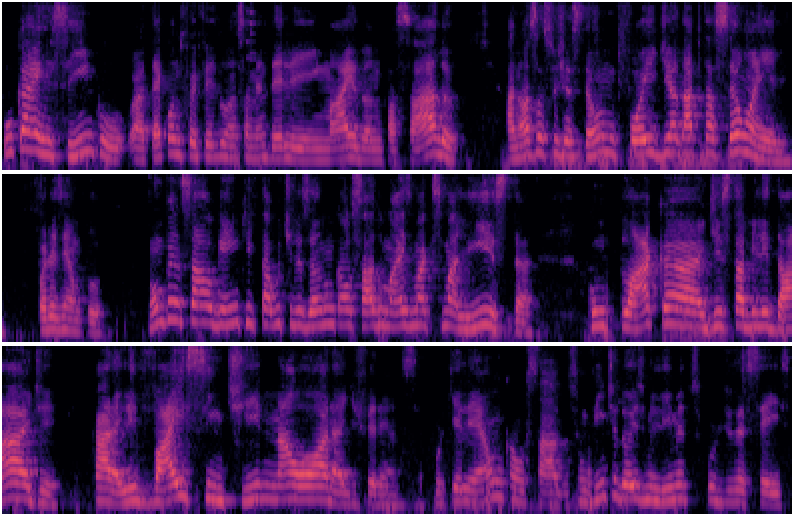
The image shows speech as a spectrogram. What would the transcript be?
O KR5, até quando foi feito o lançamento dele em maio do ano passado, a nossa sugestão foi de adaptação a ele. Por exemplo, vamos pensar alguém que estava utilizando um calçado mais maximalista, com placa de estabilidade, cara, ele vai sentir na hora a diferença, porque ele é um calçado, são 22 milímetros por 16.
